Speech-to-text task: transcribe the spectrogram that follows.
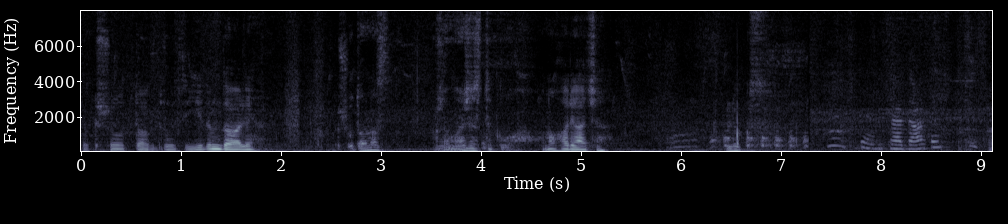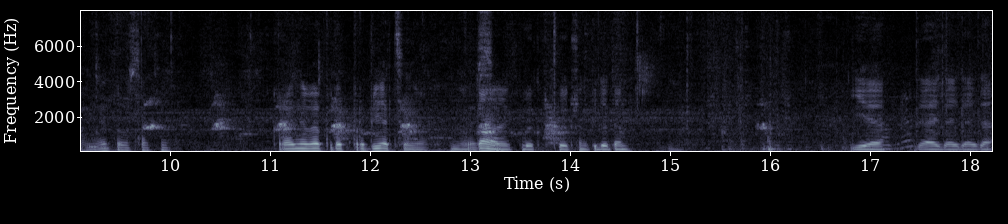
Так що так, друзі, їдемо далі. Що то у нас вже майже стекло. Воно гаряче. Люкс. А ні, то всякий. Крайній випадок проб'ється. Ну, Так, як викрутку, якщо не підете. Є. Дай, дай, дай, дай.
